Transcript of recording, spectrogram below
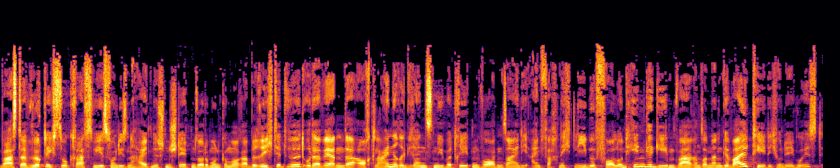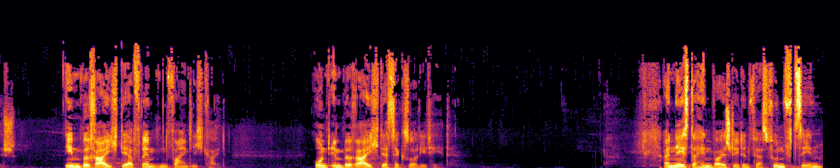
War es da wirklich so krass, wie es von diesen heidnischen Städten Sodom und Gomorra berichtet wird? Oder werden da auch kleinere Grenzen übertreten worden sein, die einfach nicht liebevoll und hingegeben waren, sondern gewalttätig und egoistisch? Im Bereich der Fremdenfeindlichkeit und im Bereich der Sexualität. Ein nächster Hinweis steht in Vers 15.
